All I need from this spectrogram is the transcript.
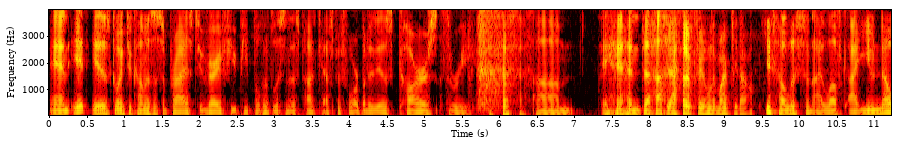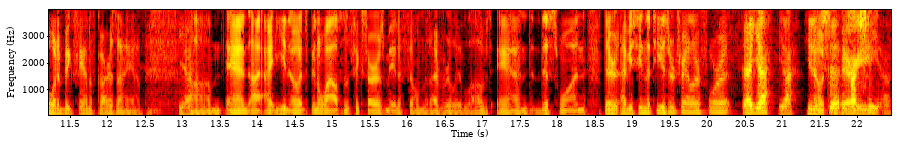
And it is going to come as a surprise to very few people who have listened to this podcast before, but it is Cars 3. um, and uh, Yeah, I had a feeling it might be that one. you know, listen, I love, I, you know, what a big fan of cars I am. Yeah. Um, and I, I, you know, it's been a while since Pixar has made a film that I've really loved. And this one, there, have you seen the teaser trailer for it? Yeah, yeah, yeah. You know, it's, it's a uh, it's actually I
